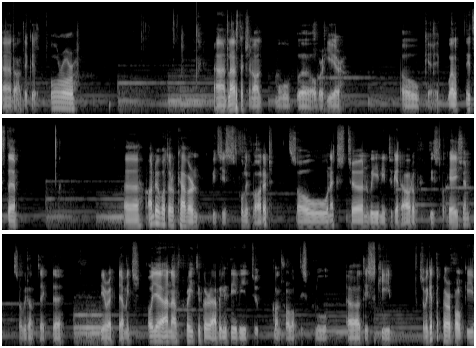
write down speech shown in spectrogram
And I'll take a horror and last action I'll move uh, over here. Okay, well, it's the uh, underwater cavern, which is fully flooded. So next turn we need to get out of this location, so we don't take the direct damage. Oh yeah, and a free trigger ability we took control of this clue, uh, this key. So we get the purple key,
